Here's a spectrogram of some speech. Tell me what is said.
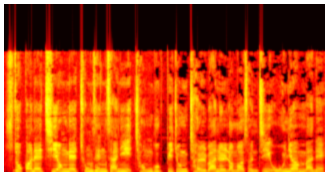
수도권의 지역 내 총생산이 전국 비중 절반을 넘어선 지 5년 만에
